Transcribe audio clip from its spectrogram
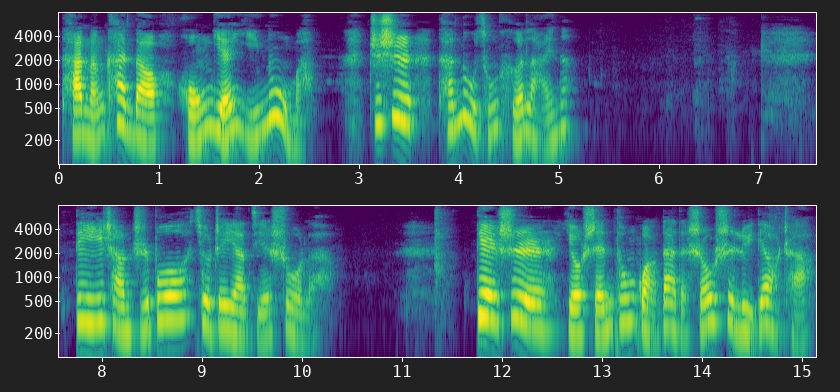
他能看到红颜一怒吗？只是他怒从何来呢？第一场直播就这样结束了。电视有神通广大的收视率调查。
